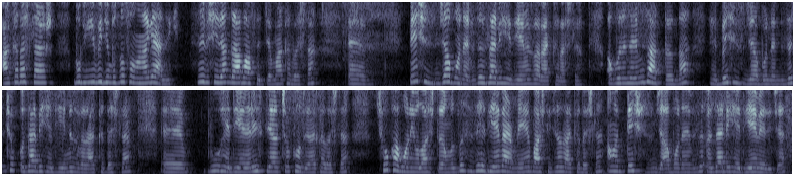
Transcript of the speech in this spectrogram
Arkadaşlar bugünkü videomuzun sonuna geldik. Size bir şeyden daha bahsedeceğim arkadaşlar. Ee, 500. abonemize özel bir hediyemiz var arkadaşlar. Abonelerimiz arttığında e, 500. abonemize çok özel bir hediyemiz var arkadaşlar. Ee, bu hediyeleri isteyen çok oluyor arkadaşlar. Çok aboneye ulaştığımızda size hediye vermeye başlayacağız arkadaşlar. Ama 500. abonemize özel bir hediye vereceğiz.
